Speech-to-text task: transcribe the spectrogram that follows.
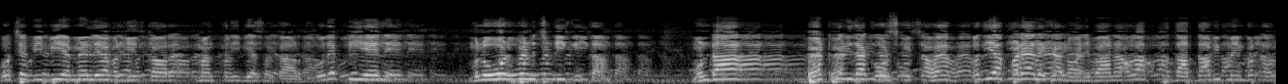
ਉੱਥੇ ਬੀਬੀ ਐਮਐਲਏ ਆ, ਬਲਜੀਤ ਕੌਰ, ਮੰਤਰੀ ਵੀ ਆ ਸਰਕਾਰ ਦੀ। ਉਹਦੇ ਪੀਏ ਨੇ। ਮਲੋੜ ਪਿੰਡ ਚ ਕੀ ਕੀਤਾ? ਮੁੰਡਾ ਵੈਟਰਨਰੀ ਦਾ ਕੋਰਸ ਕੀਤਾ ਹੋਇਆ। ਵਧੀਆ ਪੜਿਆ ਲਿਖਿਆ ਨੌਜਵਾਨ ਆ। ਉਹਦਾ ਦਾਦਾ ਵੀ ਮੈਂਬਰ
